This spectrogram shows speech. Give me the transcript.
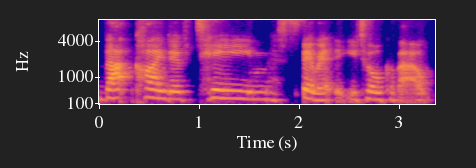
that kind of team spirit that you talk about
